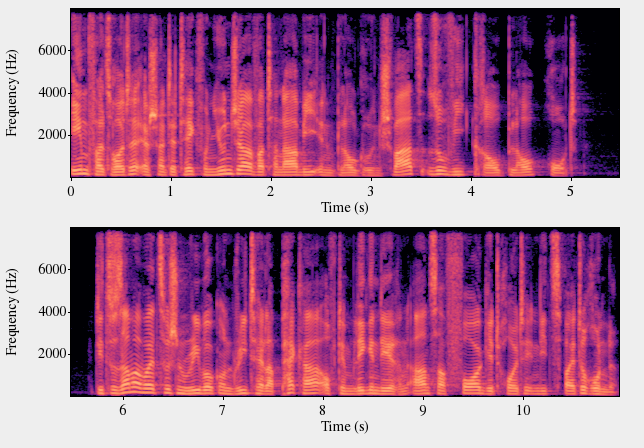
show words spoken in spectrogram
Ebenfalls heute erscheint der Take von Yunja Watanabe in blau-grün-schwarz sowie grau-blau-rot. Die Zusammenarbeit zwischen Reebok und Retailer Packer auf dem legendären Answer 4 geht heute in die zweite Runde.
